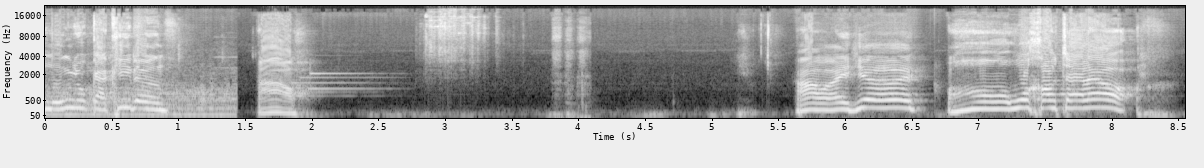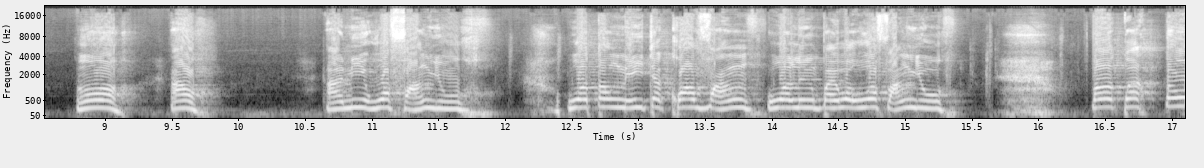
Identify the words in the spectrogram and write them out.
หมุนอยู่กับที่เดิมอ้าว เอาไอ้เฮ้ยอ๋อวัวเข้าใจแล้วโอ้เอ้าอันนี้วัวฝังอยู่วัวต้องหนีจากความฝังวัวลืมไปว่าวัวฝังอยู่ เปิดประตู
